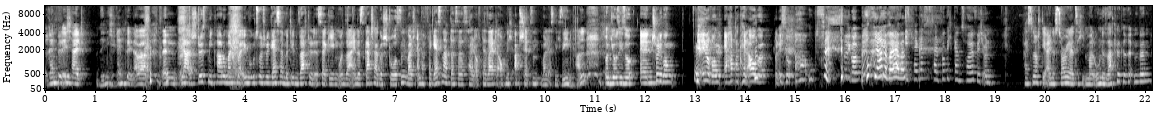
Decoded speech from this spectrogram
rempel ich halt Nee, nicht rempeln, aber dann ja, stößt Mikado manchmal irgendwo, zum Beispiel gestern mit dem Sattel ist er gegen unser eines Gatter gestoßen, weil ich einfach vergessen habe, dass er das halt auf der Seite auch nicht abschätzen, weil er es nicht sehen kann. Und Josi so, äh, Entschuldigung, Erinnerung, er hat da kein Auge. Und ich so, ah, ups, Entschuldigung. ja, da war ja was. Ich vergesse es halt wirklich ganz häufig. Und weißt du noch die eine Story, als ich ihn mal ohne Sattel geritten bin?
